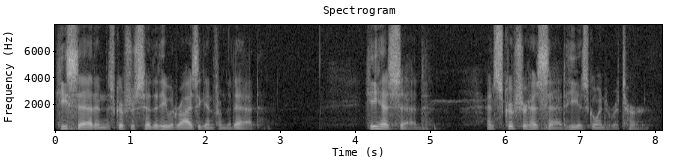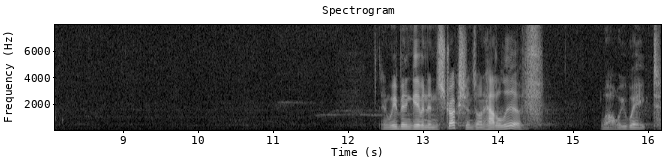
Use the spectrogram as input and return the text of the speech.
He said, and the scripture said that he would rise again from the dead. He has said, and scripture has said, he is going to return. And we've been given instructions on how to live while we wait.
